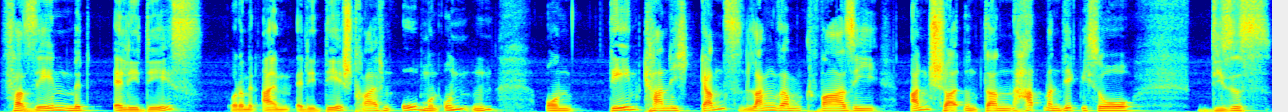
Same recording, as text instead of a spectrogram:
versehen mit LEDs oder mit einem LED-Streifen oben und unten und den kann ich ganz langsam quasi anschalten und dann hat man wirklich so dieses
